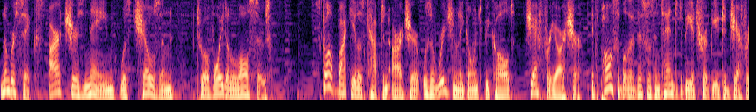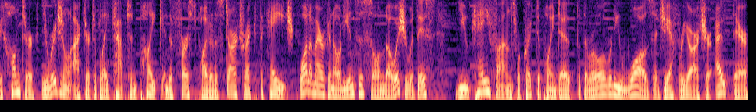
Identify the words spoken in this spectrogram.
Number 6. Archer's name was chosen to avoid a lawsuit. Scott Bakula's Captain Archer was originally going to be called Jeffrey Archer. It's possible that this was intended to be a tribute to Jeffrey Hunter, the original actor to play Captain Pike in the first pilot of Star Trek, The Cage. While American audiences saw no issue with this, UK fans were quick to point out that there already was a Jeffrey Archer out there,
